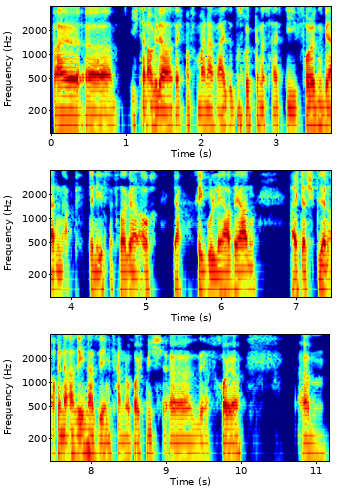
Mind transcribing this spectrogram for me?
weil äh, ich dann auch wieder, sag ich mal, von meiner Reise zurück bin. Das heißt, die Folgen werden ab der nächsten Folge dann auch ja regulär werden, weil ich das Spiel dann auch in der Arena sehen kann, worauf ich mich äh, sehr freue. Ähm,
